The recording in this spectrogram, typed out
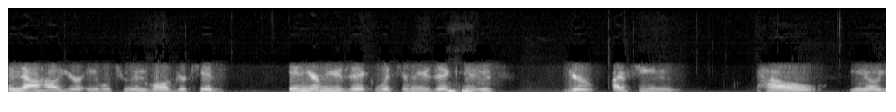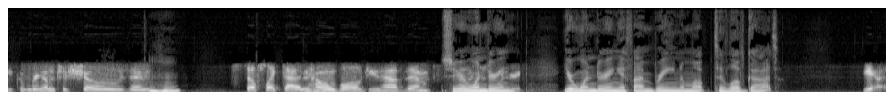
and now how you're able to involve your kids in your music, with your music, in your. I've seen how you know you can bring them to shows and Mm-hmm. stuff like that, and how involved you have them. So you're wondering, wondering- you're wondering if I'm bringing them up to love God? Yes.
